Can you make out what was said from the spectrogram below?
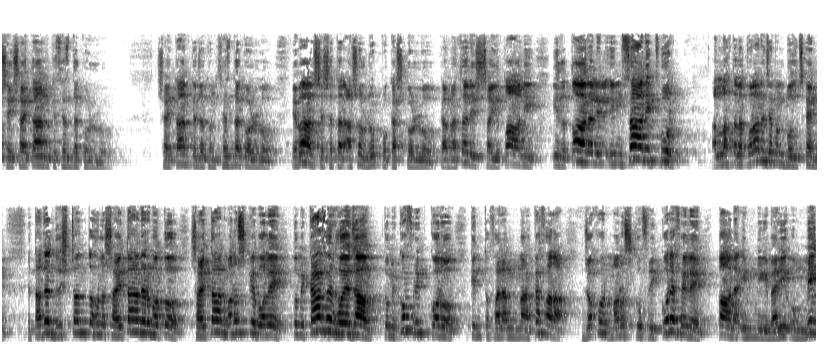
সেই শয়তানকে চেষ্টা করল। শয়তানকে যখন সেজদা করল এবার সে তার আসল রূপ প্রকাশ করল আল্লাহ তালা কোরআনে যেমন বলছেন তাদের দৃষ্টান্ত হলো শয়তানের মতো। শয়তান মানুষকে বলে, তুমি কাফের হয়ে যাও, তুমি কুফরি করো। কিন্তু ফালাম্মা কাফারা, যখন মানুষ কুফরি করে ফেলে, কালা ইন্নি ব্যারি উম্মিং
